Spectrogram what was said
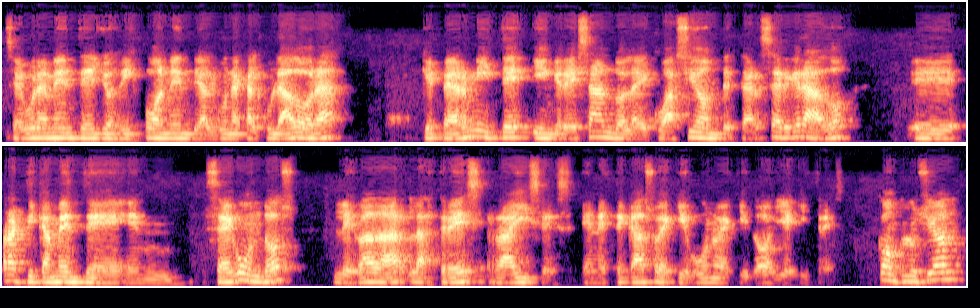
seguramente ellos disponen de alguna calculadora que permite, ingresando la ecuación de tercer grado, eh, prácticamente en segundos, les va a dar las tres raíces, en este caso x1, x2 y x3. Conclusión,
